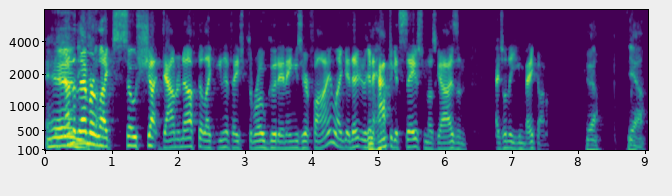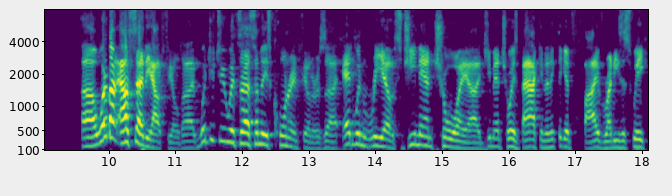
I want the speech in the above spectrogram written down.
And none of them are like so shut down enough that like even if they throw good innings, you're fine. Like you're going to mm-hmm. have to get saves from those guys, and I just don't think you can bank on them. Yeah. Yeah. Uh, what about outside the outfield? Uh, what'd you do with uh, some of these corner infielders? Uh, Edwin Rios, Ji-Man Choi. Uh, Ji-Man Choi's back, and I think they get five righties this week.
